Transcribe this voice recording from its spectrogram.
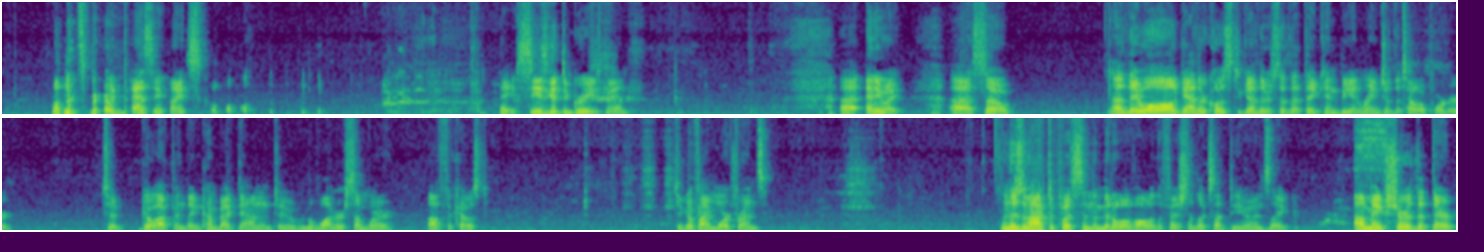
One that's barely passing high school. hey, C's get degrees, man. Uh, anyway, uh, so uh, they will all gather close together so that they can be in range of the teleporter to go up and then come back down into the water somewhere off the coast to go find more friends. And there's an octopus in the middle of all of the fish that looks up to you and is like, I'll make sure that they're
